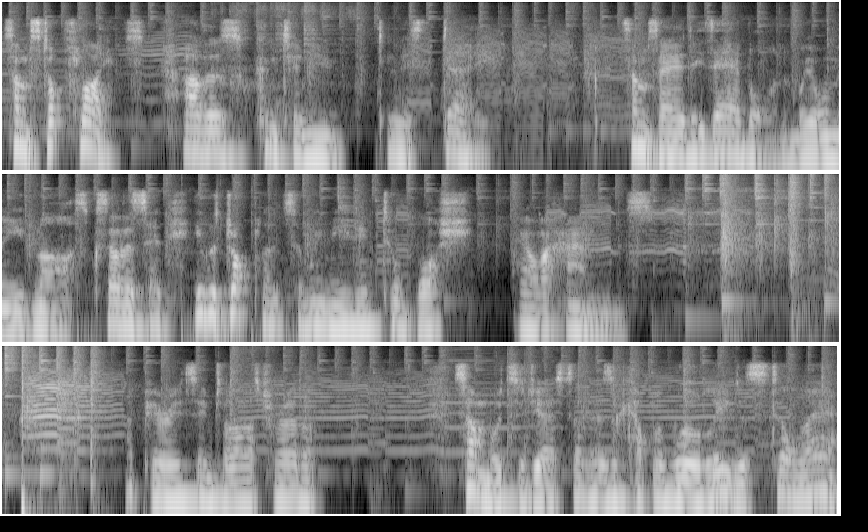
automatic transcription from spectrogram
Some stopped flights, Others continue to this day. Some said it's airborne and we all need masks. Others said it was droplets and we needed to wash our hands. That period seemed to last forever. Some would suggest that there's a couple of world leaders still there,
